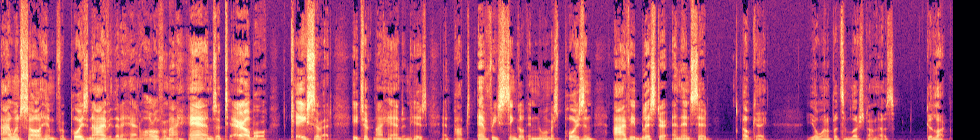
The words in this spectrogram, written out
I once saw him for poison ivy that I had all over my hands. A terrible, case of it. He took my hand in his and popped every single enormous poison, ivy blister, and then said, Okay, you'll want to put some lotion on those. Good luck.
